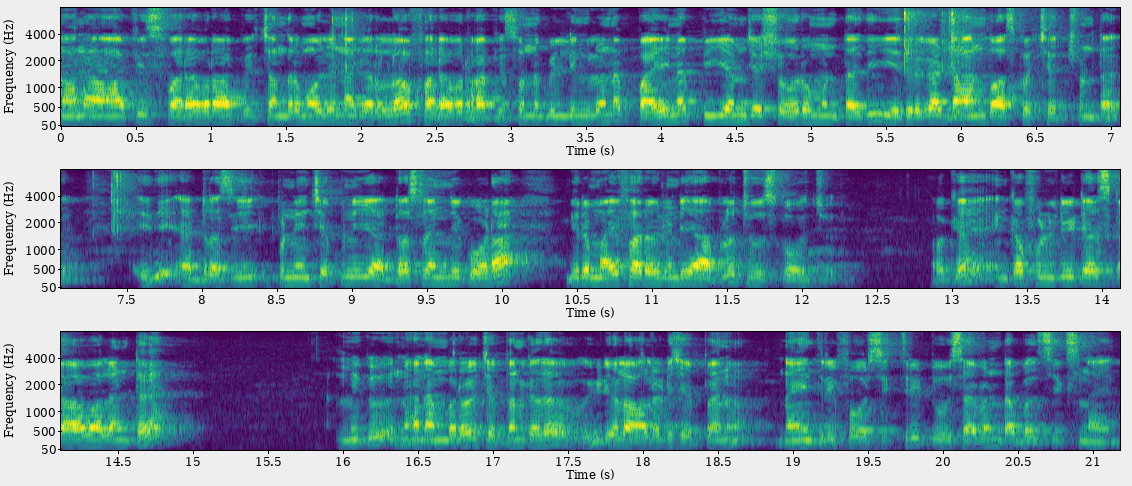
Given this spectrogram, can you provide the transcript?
మన ఆఫీస్ ఫర్ ఆఫీస్ చంద్రమౌళి నగర్లో ఫర్ ఆఫీస్ ఉన్న బిల్డింగ్లోనే పైన పిఎంజే షోరూమ్ ఉంటుంది. ఎదురుగా డాన్ బాస్కో చర్చ్ ఉంటుంది. ఇది అడ్రస్. ఇప్పుడు నేను చెప్పిన ఈ అడ్రస్లన్నీ కూడా మీరు మై ఫర్ ఇండియా యాప్లో చూసుకోవచ్చు. ఓకే? ఇంకా ఫుల్ డీటెయిల్స్ కావాలంటే మీకు నా నెంబరు చెప్పాను కదా వీడియోలో ఆల్రెడీ చెప్పాను. Nine three four six three two seven double six nine.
